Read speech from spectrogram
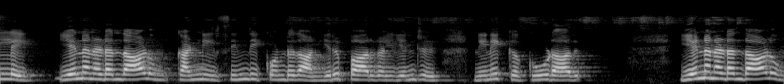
இல்லை. என்ன நடந்தாலும் கண்ணீர் சிந்தி கொண்டுதான் இருப்பார்கள் என்று நினைக்கக்கூடாது என்ன நடந்தாலும்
